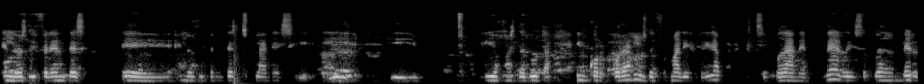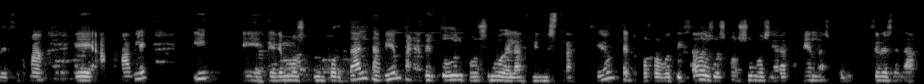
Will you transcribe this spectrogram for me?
en, los, diferentes, eh, en los diferentes planes y, hojas de ruta, incorporarlos de forma digerida para que se puedan entender y se puedan ver de forma eh, amable. Y eh, tenemos un portal también para ver todo el consumo de la administración, tenemos robotizados los consumos y ahora también las producciones de la,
